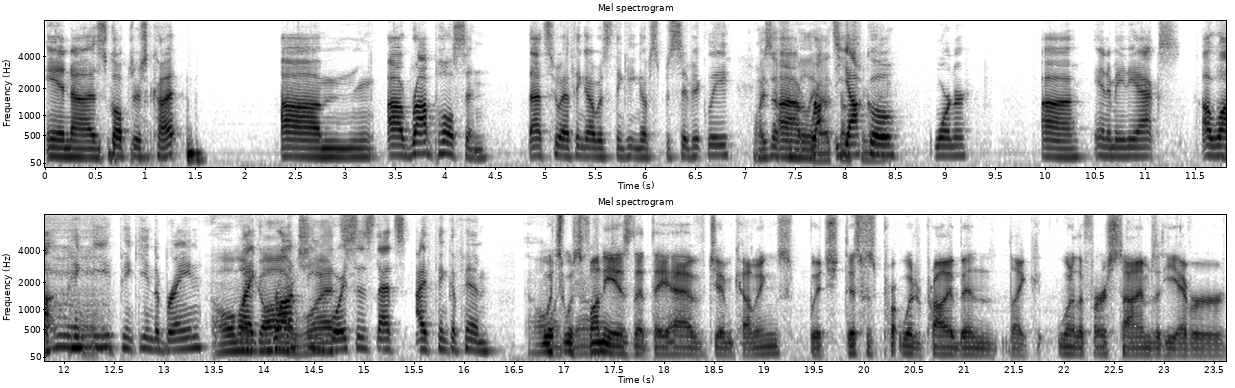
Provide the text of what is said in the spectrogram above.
in uh, Sculptor's Cut. Um, uh, Rob Paulsen, that's who I think I was thinking of specifically. Why is that Uh, familiar? Ro- that sounds Yakko familiar. Warner, uh, Animaniacs. A lot, Pinky, Pinky in the Brain. Oh my like God, raunchy what? voices. That's I think of him. Oh what's What's God. funny is that they have Jim Cummings, which this was pr- would have probably been like one of the first times that he ever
